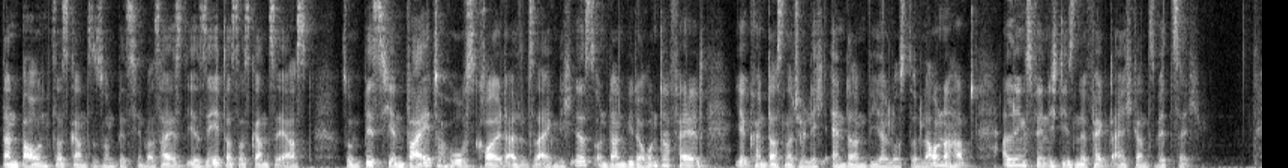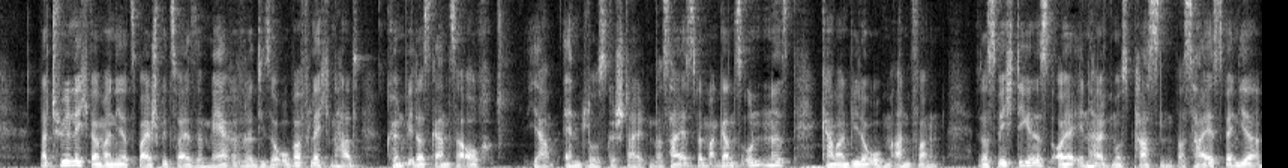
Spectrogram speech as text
dann bounce das Ganze so ein bisschen. Was heißt, ihr seht, dass das Ganze erst so ein bisschen weiter hoch scrollt, als es eigentlich ist und dann wieder runterfällt. Ihr könnt das natürlich ändern, wie ihr Lust und Laune habt. Allerdings finde ich diesen Effekt eigentlich ganz witzig. Natürlich, wenn man jetzt beispielsweise mehrere dieser Oberflächen hat, können wir das Ganze auch ja, endlos gestalten. Das heißt, wenn man ganz unten ist, kann man wieder oben anfangen. Das Wichtige ist, euer Inhalt muss passen. Was heißt, wenn ihr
